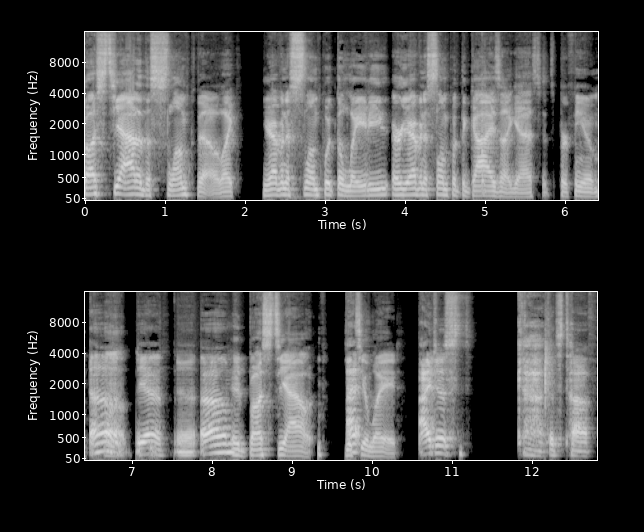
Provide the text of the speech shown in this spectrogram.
busts you out of the slump though. Like you're having a slump with the lady, or you're having a slump with the guys. I guess it's perfume. Oh, Uh, yeah, yeah. Um, it busts you out, gets I- you laid. I just, God, that's tough.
